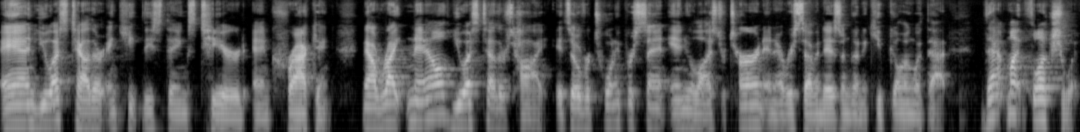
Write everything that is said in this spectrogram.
and US Tether and keep these things tiered and cracking. Now, right now, US Tether's high. It's over 20% annualized return, and every seven days I'm going to keep going with that. That might fluctuate.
